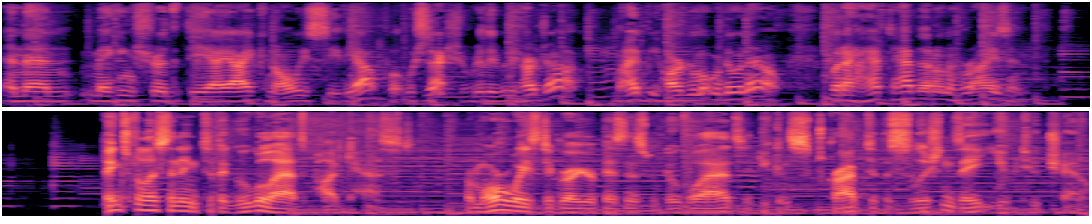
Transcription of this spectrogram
and then making sure that the AI can always see the output, which is actually a really, really hard job. Might be harder than what we're doing now, but I have to have that on the horizon. Thanks for listening to the Google Ads podcast. For more ways to grow your business with Google Ads, you can subscribe to the Solutions 8 YouTube channel.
